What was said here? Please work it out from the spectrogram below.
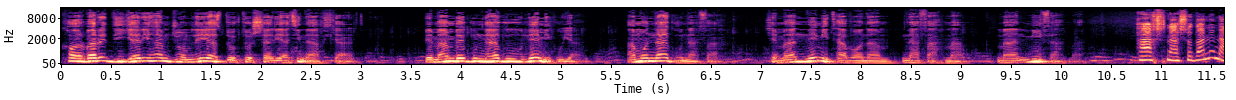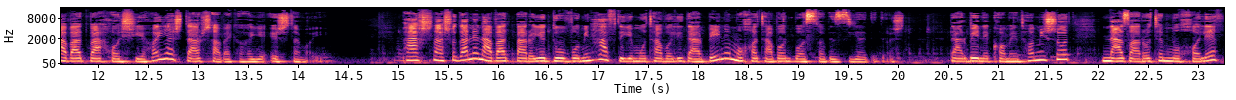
کاربر دیگری هم جمله از دکتر شریعتی نقل کرد به من بگو نگو نمی‌گویم اما نگو نفهم که من نمی‌توانم نفهمم من می‌فهمم پخش نشدن نود و هایش در شبکه های اجتماعی پخش نشدن نود برای دومین هفته متوالی در بین مخاطبان باستاب زیادی داشت. در بین کامنت ها می‌شد نظرات مخالف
